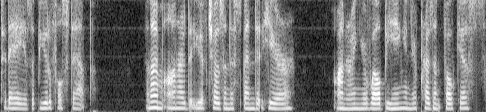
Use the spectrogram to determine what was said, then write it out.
today is a beautiful step, and I'm honored that you have chosen to spend it here, honoring your well being and your present focus.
